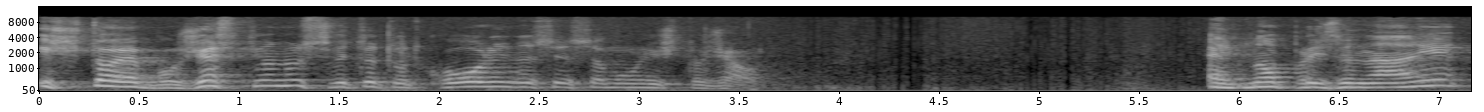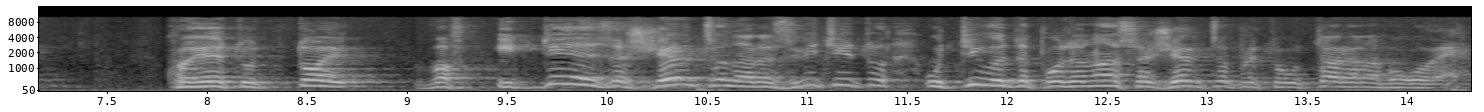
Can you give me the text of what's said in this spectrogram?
и що е божественост, светът от коли да се самоунищожал. Едно признание, което той в идея за жертва на развитието отива да подонася жертва пред алтаря на богове.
